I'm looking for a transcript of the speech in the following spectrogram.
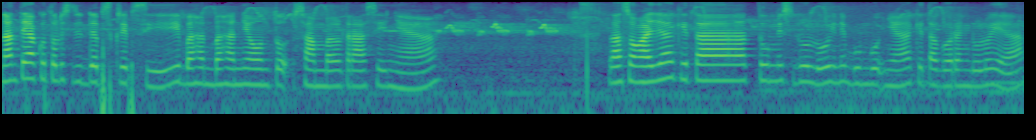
Nanti aku tulis di deskripsi bahan-bahannya untuk sambal terasinya. Langsung aja kita tumis dulu ini bumbunya, kita goreng dulu ya.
